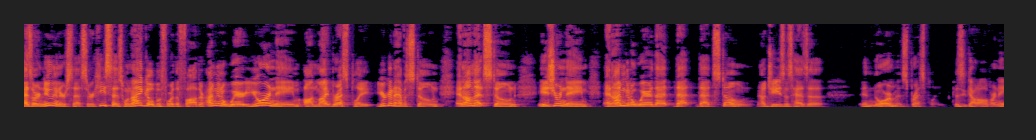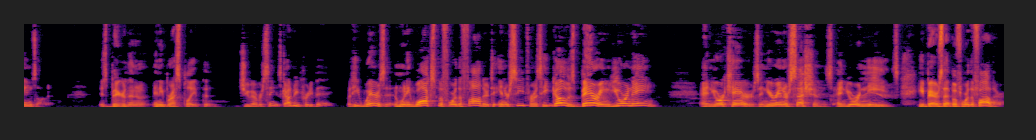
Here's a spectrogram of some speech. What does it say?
as our new intercessor, he says, When I go before the Father, I'm going to wear your name on my breastplate. You're going to have a stone, and on that stone is your name, and I'm going to wear that, that, that stone. Now, Jesus has an enormous breastplate because he's got all of our names on it. It's bigger than any breastplate that you've ever seen. It's got to be pretty big. But he wears it. And when he walks before the Father to intercede for us, he goes bearing your name and your cares and your intercessions and your needs. He bears that before the Father.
